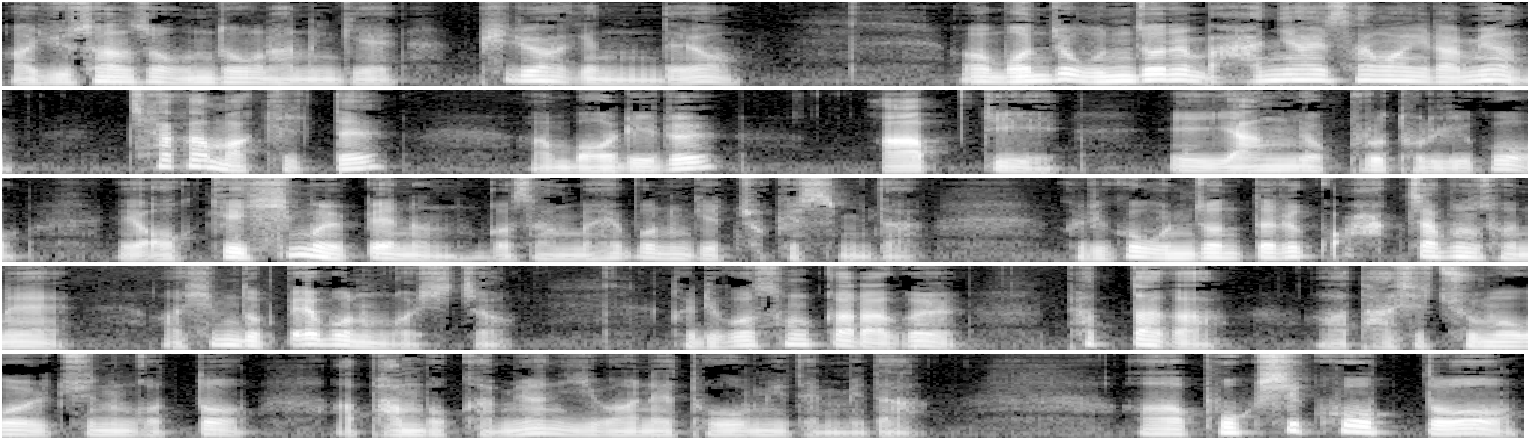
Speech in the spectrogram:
아, 유산소 운동을 하는 게 필요하겠는데요. 어, 먼저 운전을 많이 할 상황이라면 차가 막힐 때 아, 머리를 앞, 뒤, 양 옆으로 돌리고 어깨에 힘을 빼는 것을 한번 해보는 게 좋겠습니다. 그리고 운전대를 꽉 잡은 손에 아, 힘도 빼보는 것이죠. 그리고 손가락을 폈다가 아, 다시 주먹을 쥐는 것도 반복하면 이완에 도움이 됩니다. 어, 복식 호흡도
